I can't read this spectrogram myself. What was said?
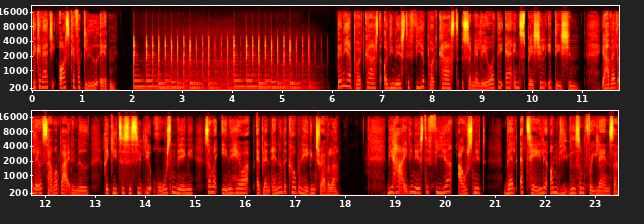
Det kan være, at de også kan få glæde af den. Denne her podcast og de næste fire podcast, som jeg laver, det er en special edition. Jeg har valgt at lave et samarbejde med Rigitte Cecilie Rosenvinge, som er indehaver af blandt andet The Copenhagen Traveler. Vi har i de næste fire afsnit valgt at tale om livet som freelancer.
